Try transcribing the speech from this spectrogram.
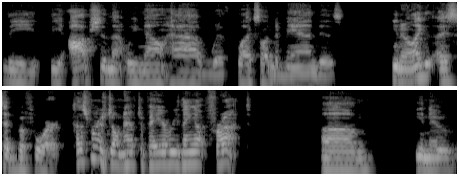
the the option that we now have with Flex on Demand is, you know, like I said before, customers don't have to pay everything up front. Um, you know,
